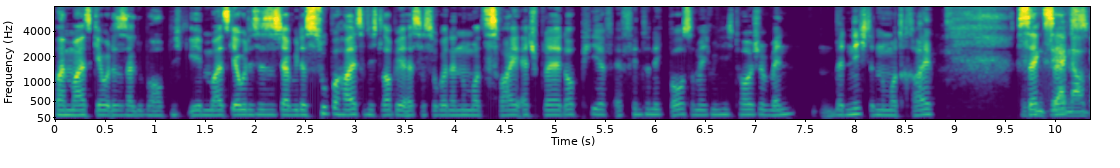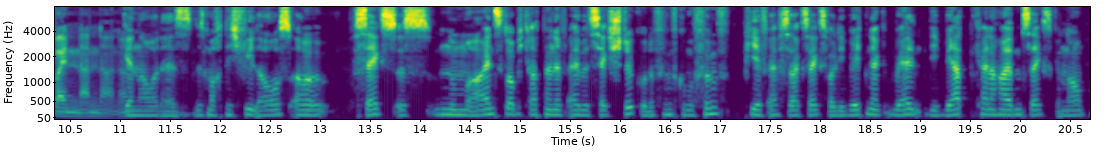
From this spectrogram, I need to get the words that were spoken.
Beim Miles Garrett ist es halt überhaupt nicht gegeben. Miles Garrett ist es ja wieder super heiß und ich glaube, er ist das sogar der Nummer 2 Edge-Player laut PFF hinter Nick Bosa, wenn ich mich nicht täusche. Wenn, wenn nicht, der Nummer 3. Sechs, sehr nah beieinander, ne? Genau, das, das macht nicht viel aus, aber 6 ist Nummer 1, glaube ich, gerade in der NFL mit 6 Stück oder 5,5. PFF sagt 6, weil die werten, ja, die werten keine halben 6, genau.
